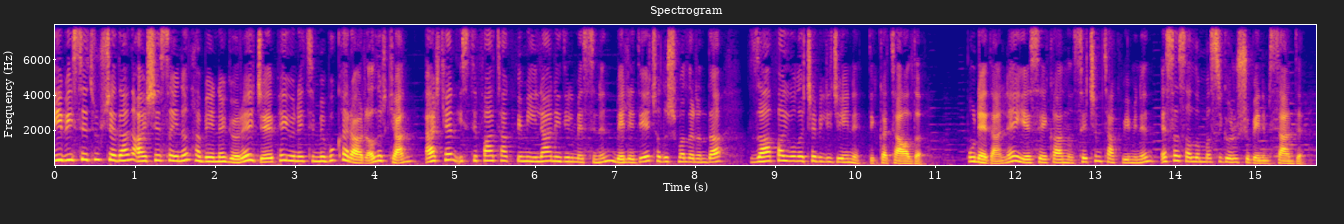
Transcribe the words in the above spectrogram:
BBC Türkçe'den Ayşe Sayın'ın haberine göre CHP yönetimi bu kararı alırken erken istifa takvimi ilan edilmesinin belediye çalışmalarında zaafa yol açabileceğini dikkate aldı. Bu nedenle YSK'nın seçim takviminin esas alınması görüşü benimsendi.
